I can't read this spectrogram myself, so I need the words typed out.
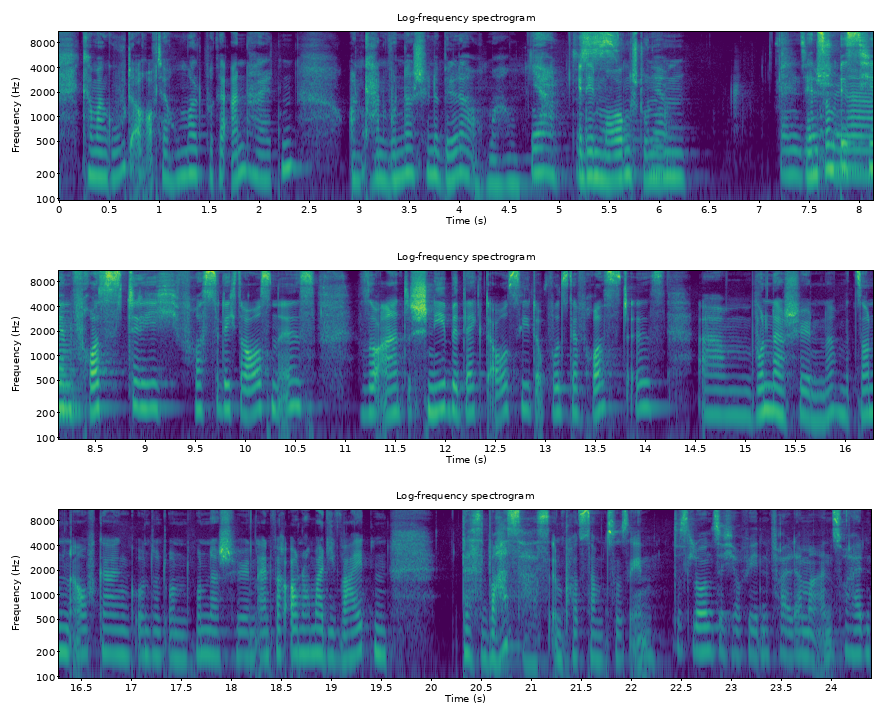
kann man gut auch auf der Humboldtbrücke anhalten und kann wunderschöne Bilder auch machen. Ja, In den Morgenstunden. Sehr Wenn es so ein bisschen frostig, frostig draußen ist, so Art schneebedeckt aussieht, obwohl es der Frost ist. Ähm, wunderschön, ne? Mit Sonnenaufgang und und und wunderschön. Einfach auch nochmal die Weiten des Wassers in Potsdam zu sehen. Das lohnt sich auf jeden Fall, da mal anzuhalten.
